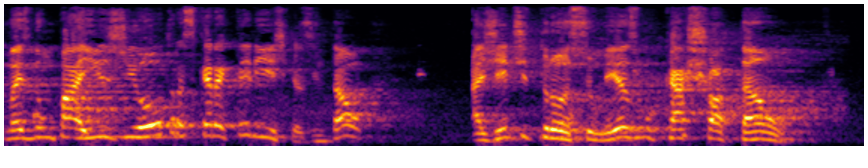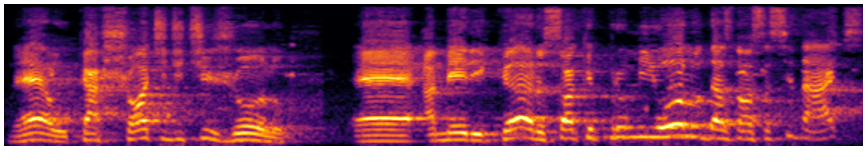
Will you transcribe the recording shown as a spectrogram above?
mas num país de outras características. Então, a gente trouxe o mesmo caixotão, né, o caixote de tijolo, é, americano, só que para o miolo das nossas cidades.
